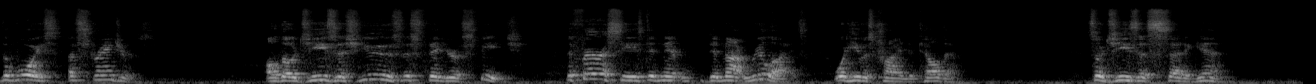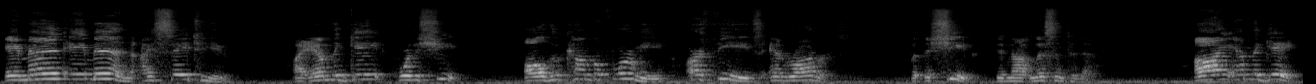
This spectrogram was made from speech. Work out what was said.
the voice of strangers. Although Jesus used this figure of speech, the Pharisees did not, did not realize what he was trying to tell them. So Jesus said again, Amen, amen, I say to you, I am the gate for the sheep. All who come before me are thieves and robbers, but the sheep did not listen to them. I am the gate.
